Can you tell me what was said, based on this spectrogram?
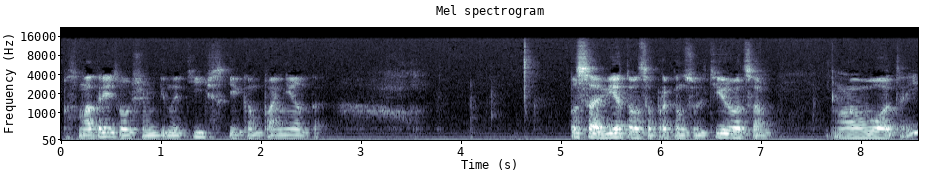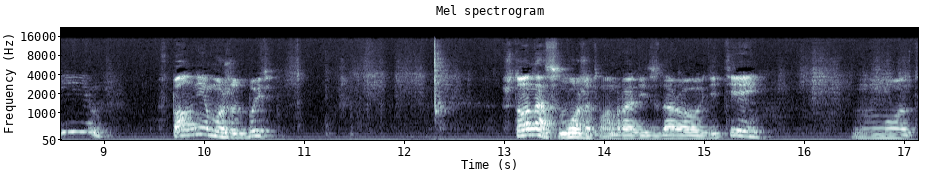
посмотреть, в общем, генетические компоненты – посоветоваться, проконсультироваться. Вот. И вполне может быть, что она сможет вам родить здоровых детей. Вот.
